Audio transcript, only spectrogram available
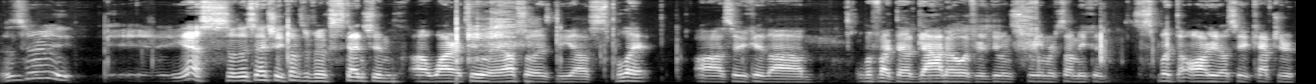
This is very yes. So this actually comes with an extension uh, wire too. It also is the uh, split. Uh, so you could um, with like the Elgato, if you're doing stream or something, you could split the audio so you capture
